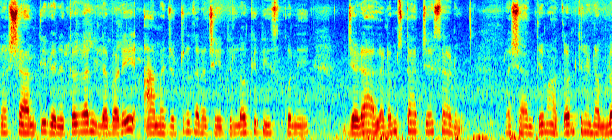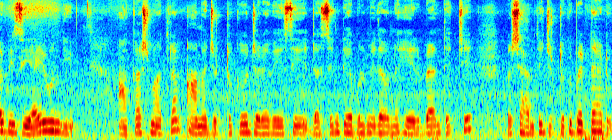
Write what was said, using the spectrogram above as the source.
ప్రశాంతి వెనుకగా నిలబడి ఆమె జుట్టును తన చేతుల్లోకి తీసుకొని జడ అల్లడం స్టార్ట్ చేశాడు. ప్రశాంతి మాత్రం తినడంలో బిజీ అయి ఉంది. ఆకాష్ మాత్రం ఆమె జుట్టుకు జడ వేసి డ్రెస్సింగ్ టేబుల్ మీద ఉన్న హెయిర్ బ్యాండ్ తెచ్చి ప్రశాంతి జుట్టుకు పెట్టాడు.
